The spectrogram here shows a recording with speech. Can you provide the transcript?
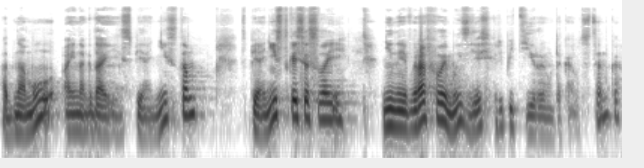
одному, а иногда и с пианистом, с пианисткой со своей, Ниной Евграфовой, мы здесь репетируем. Такая вот сценка.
